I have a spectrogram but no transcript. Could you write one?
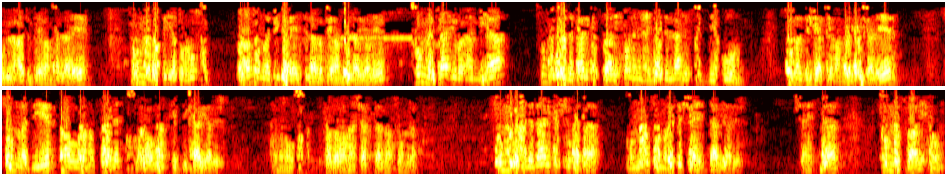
ulul azm peyğəmbərləri sonra baqiyyətur rusul daha sonra digər elçilər və peyğəmbərlər gəlir ثم سائر الأنبياء ثم بعد ذلك الصالحون من عباد الله الصديقون. ثم ذكى في غنبري الجليل ثم دير الله صالح الله الله صديقا يلي من صدر من شخص دادان ثم بعد ذلك الشهداء. ثم ثم رأيت الشهداء يلي شهداء. ثم الصالحون.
